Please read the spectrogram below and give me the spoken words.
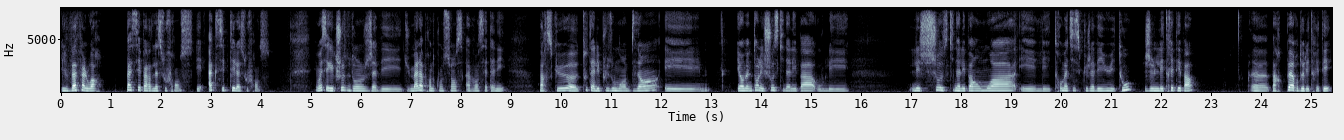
il va falloir passer par de la souffrance et accepter la souffrance. Et moi, c'est quelque chose dont j'avais du mal à prendre conscience avant cette année parce que euh, tout allait plus ou moins bien et, en même temps les choses qui n'allaient pas ou les, choses qui n'allaient pas en moi et les traumatismes que j'avais eus et tout, je ne les traitais pas euh, par peur de les traiter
